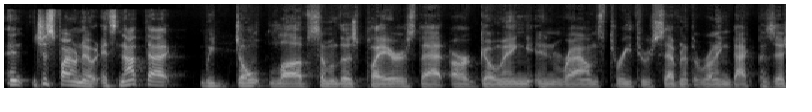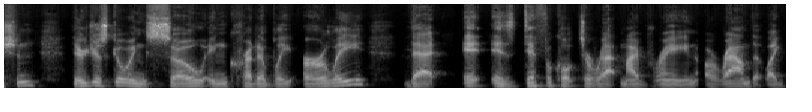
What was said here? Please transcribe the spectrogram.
And just final note, it's not that we don't love some of those players that are going in rounds three through seven at the running back position. They're just going so incredibly early that it is difficult to wrap my brain around it. Like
